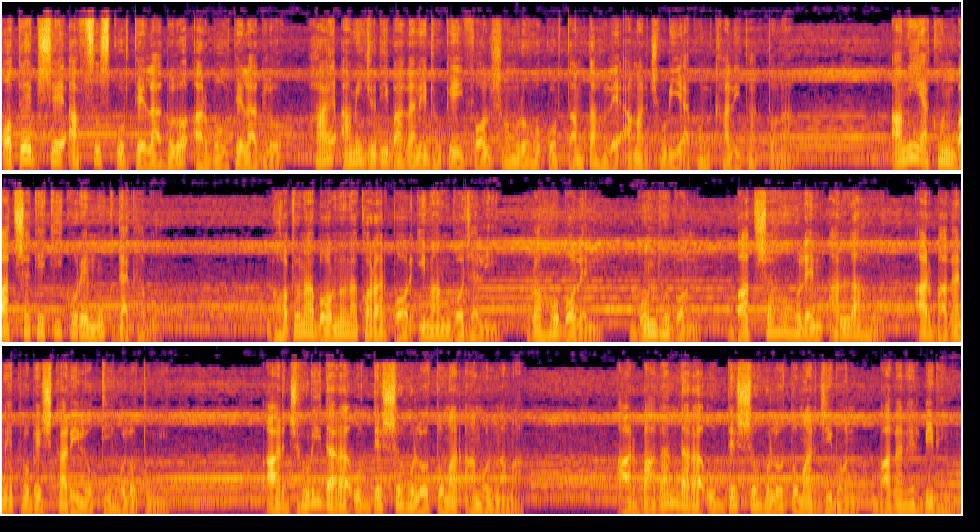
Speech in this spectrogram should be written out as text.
অতএব সে আফসোস করতে লাগল আর বলতে লাগল, হায়, আমি যদি বাগানে ঢুকেই ফল সংগ্রহ করতাম তাহলে আমার ঝুড়ি এখন খালি থাকতো না। আমি এখন বাদশাকে কি করে মুখ দেখাব? ঘটনা বর্ণনা করার পর ইমাম গজালি রহ বলেন, বন্ধুগণ, বাদশাহ হলেন আল্লাহ, আর বাগানে প্রবেশকারী লোকটি হল তুমি। আর ঝুড়ি দ্বারা উদ্দেশ্য হল তোমার আমলনামা। আর বাগান দ্বারা উদ্দেশ্য হল তোমার জীবন বাগানের বিভিন্ন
